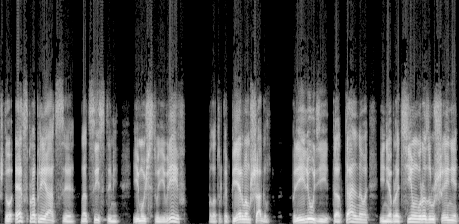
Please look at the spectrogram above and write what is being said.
что экспроприация нацистами имущества евреев была только первым шагом, прелюдией тотального и необратимого разрушения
